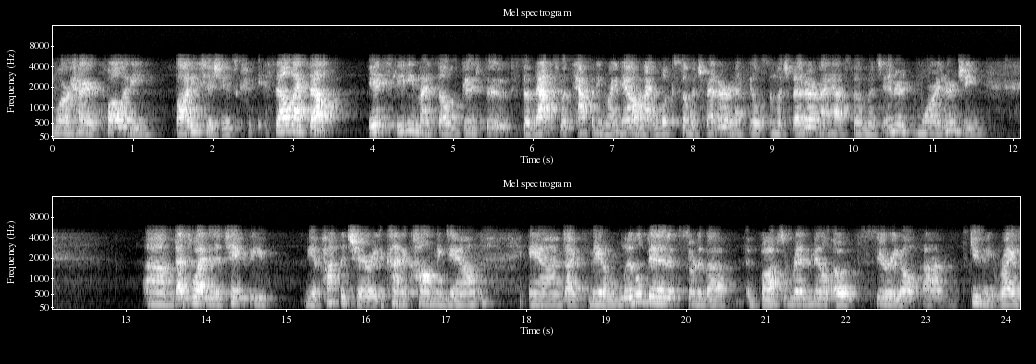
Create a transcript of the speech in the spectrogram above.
more higher quality body tissues cell by cell. It's feeding my cells good food. So that's what's happening right now. And I look so much better and I feel so much better and I have so much ener more energy. Um, that's why I'm going to take the, the Apothe-Cherry to kind of calm me down and I made a little bit of sort of a, a Bob's Red Mill oat cereal, um, excuse me, rice,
